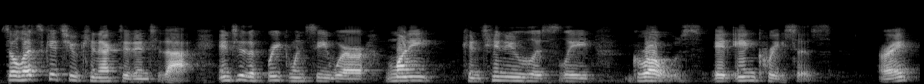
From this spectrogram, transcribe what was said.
So let's get you connected into that, into the frequency where money continuously grows, it increases. All right.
